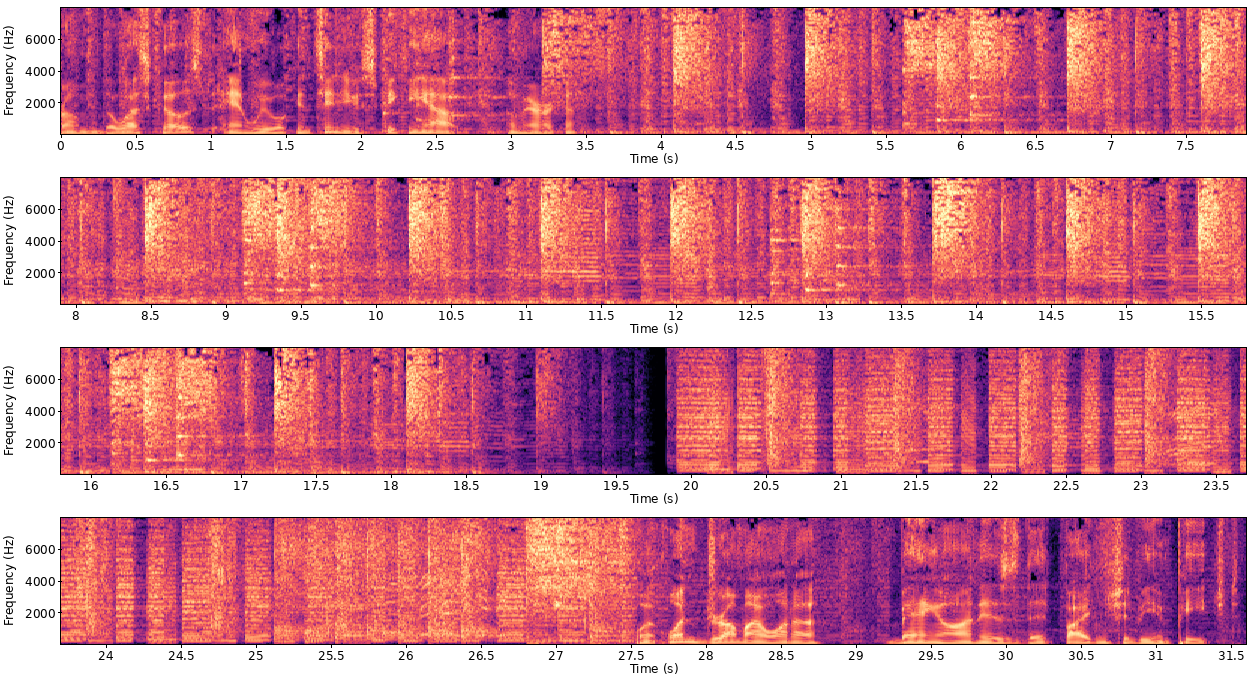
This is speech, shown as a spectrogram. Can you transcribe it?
from the West Coast, and we will continue speaking out, America. One, drum I want to bang on is that Biden should be impeached,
